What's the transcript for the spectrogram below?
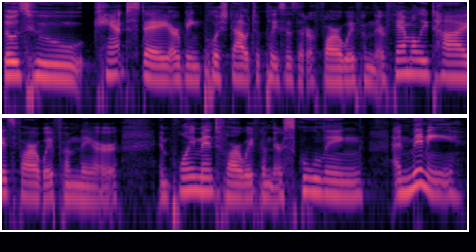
Those who can't stay are being pushed out to places that are far away from their family ties, far away from their employment, far away from their schooling, and many,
